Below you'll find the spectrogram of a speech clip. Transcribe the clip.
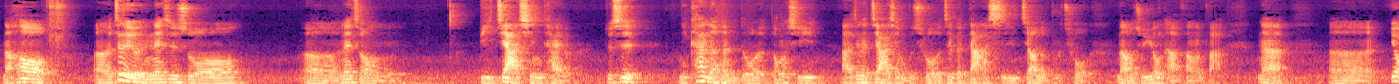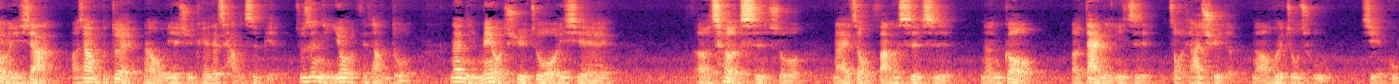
然后，呃，这个有点类似说，呃，那种。比价心态嘛，就是你看了很多东西啊，这个价钱不错，这个大师教的不错，那我就用他的方法。那呃用了一下，好像不对，那我也许可以再尝试别的。就是你用了非常多，那你没有去做一些呃测试，说哪一种方式是能够呃带你一直走下去的，然后会做出结果。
